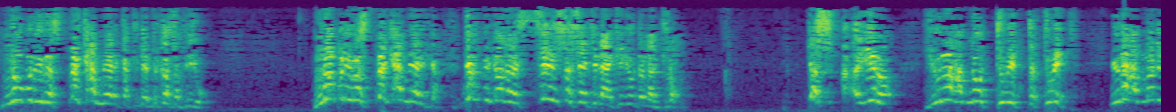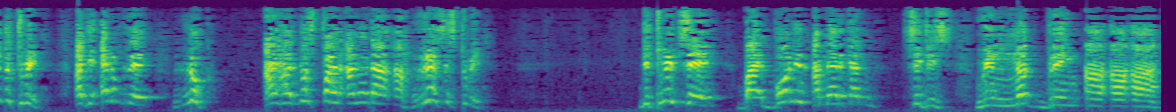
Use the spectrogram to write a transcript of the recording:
Nobody respect America today because of you. Nobody respect America just because of a silly society like you, Donald Trump. Just, uh, you know, you don't have no tweet to tweet. You don't have nothing to tweet. At the end of the day, look, I had just found another uh, racist tweet. The tweet say, by burning American cities will not bring uh, uh, uh,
